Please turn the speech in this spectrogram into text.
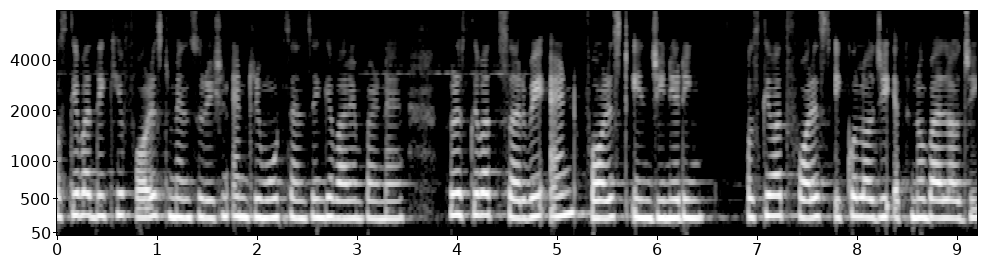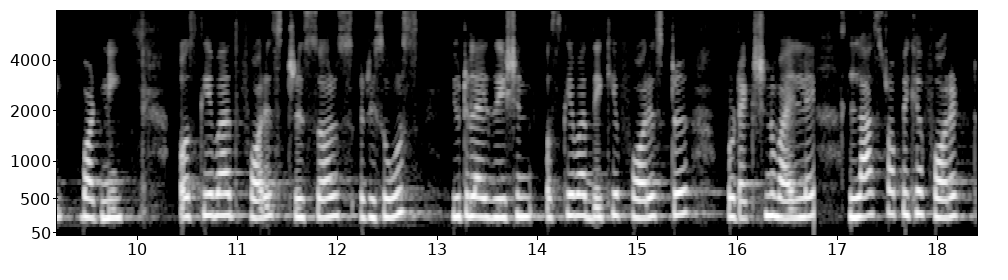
उसके बाद देखिए forest mensuration and remote sensing के बारे में पढ़ना है। फिर उसके बाद सर्वे एंड फॉरेस्ट इंजीनियरिंग, उसके बाद फॉरेस्ट इकोलॉजी, एथनोबायोलॉजी, बॉटनी, उसके बाद फॉरेस्ट रिसोर्स रिसोर्स यूटिलाइजेशन, उसके बाद देखिए forest protection wild life last topic है forest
